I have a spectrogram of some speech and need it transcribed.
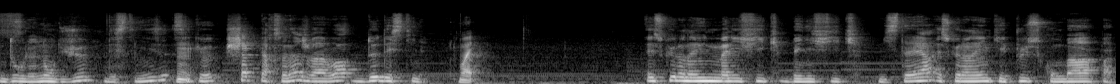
d'où le nom du jeu, Destinies, c'est Hmm. que chaque personnage va avoir deux destinées. Ouais. Est-ce que l'on a une magnifique, bénéfique, mystère? Est-ce que l'on a une qui est plus combat, pas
